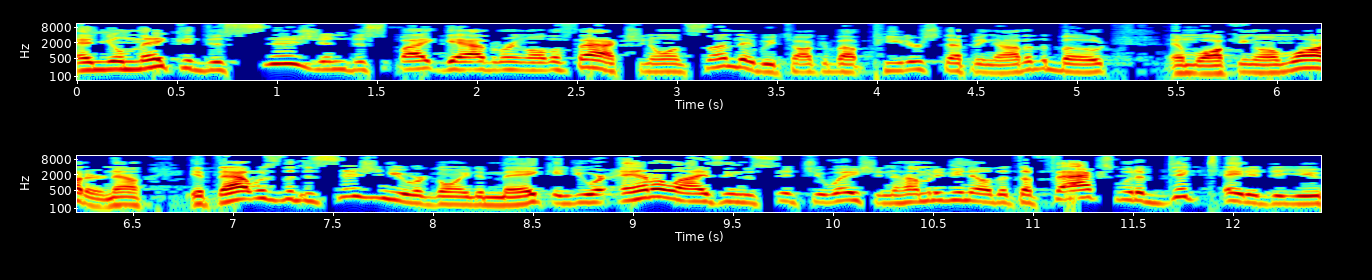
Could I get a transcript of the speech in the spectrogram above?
and you'll make a decision despite gathering all the facts. You know, on Sunday we talked about Peter stepping out of the boat and walking on water. Now, if that was the decision you were going to make and you were analyzing the situation, how many of you know that the facts would have dictated to you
